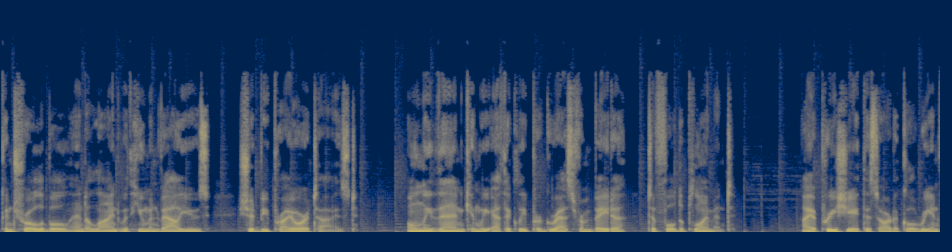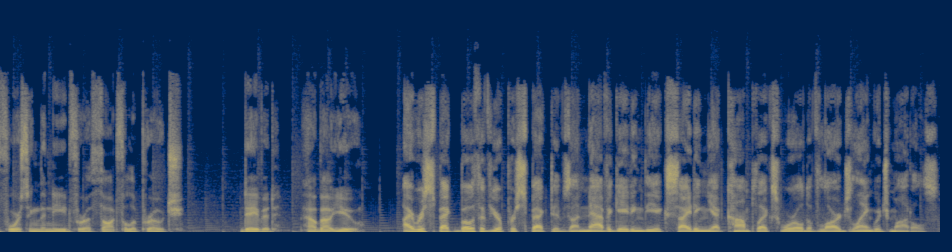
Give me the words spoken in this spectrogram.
controllable, and aligned with human values should be prioritized. Only then can we ethically progress from beta to full deployment. I appreciate this article reinforcing the need for a thoughtful approach. David, how about you? I respect both of your perspectives on navigating the exciting yet complex world of large language models.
